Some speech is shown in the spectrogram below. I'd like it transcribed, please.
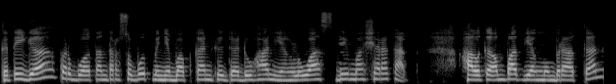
Ketiga, perbuatan tersebut menyebabkan kegaduhan yang luas di masyarakat. Hal keempat yang memberatkan,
